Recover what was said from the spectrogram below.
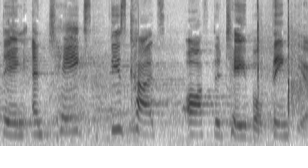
thing and takes these cuts off the table? Thank you.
